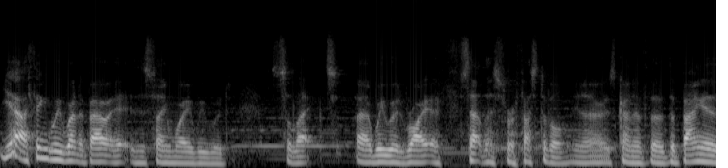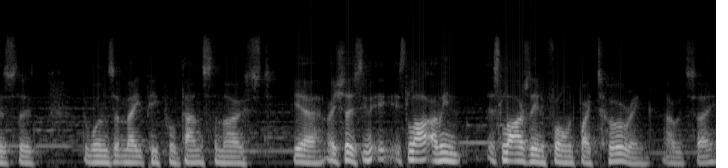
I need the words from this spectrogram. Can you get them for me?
Yeah, I think we went about it the same way we would select. Uh, we would write a set list for a festival. You know, it's kind of the the bangers, the the ones that make people dance the most. Yeah, actually, it's, it's I mean, it's largely informed by touring. I would say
